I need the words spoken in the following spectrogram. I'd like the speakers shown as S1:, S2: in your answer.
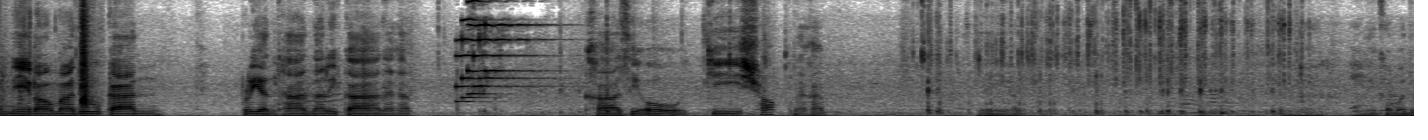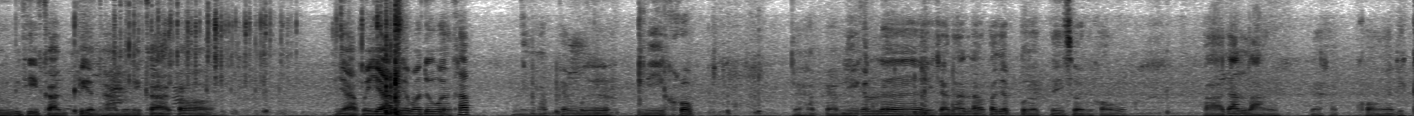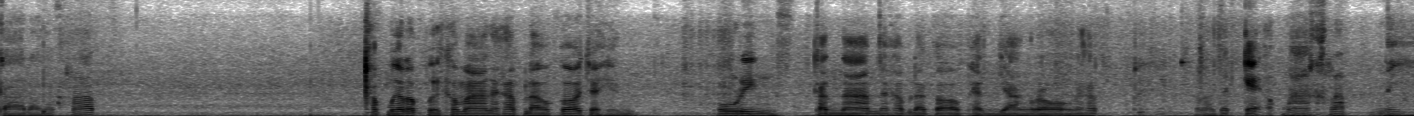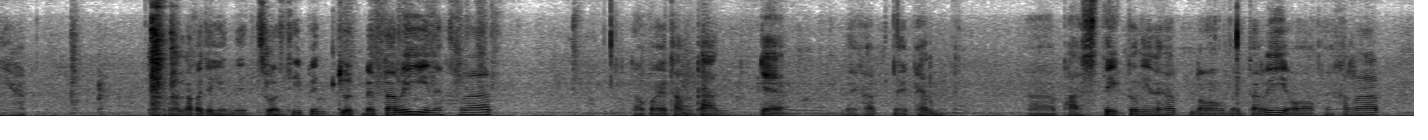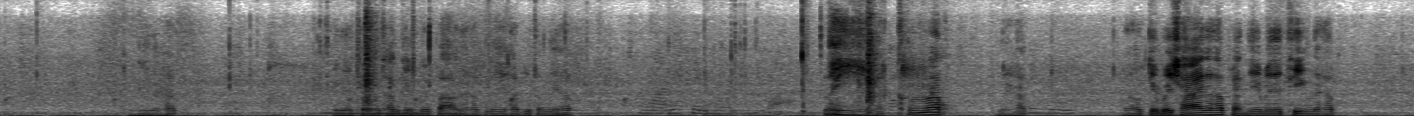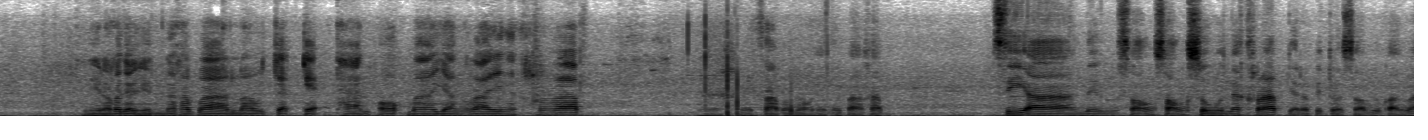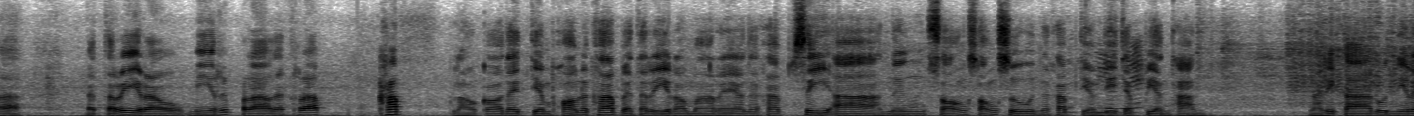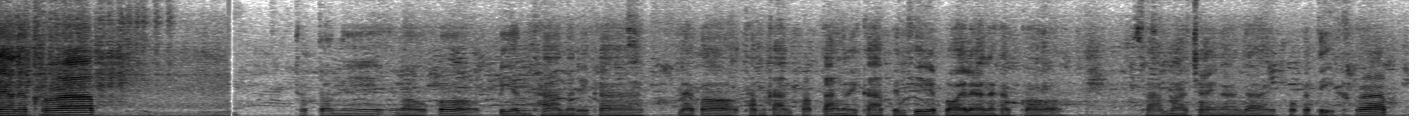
S1: วันนี้เรามาดูการเปลี่ยนฐานนาฬิกานะครับ Casio G Shock นะครับ นี่ครับ อันนี้ก็มาดูวิธีการเปลี่ยนฐานนาฬิกาก็ อยากไม่อยากเดี๋ยวมาดูกันครับ นี่ครับเครื่องมือมีครบนะครับแบบนี้กันเลย จากนั้นเราก็จะเปิดในส่วนของฝาด้านหลังนะครับของนาฬิกาเรานะครับ ครับเมื่อเราเปิดเข้ามานะครับ เราก็จะเห็นโอริงกันน้ำนะครับ แล้วก็แผ่นยางรองนะครับ เราจะแกะออกมาครับนี่ครับ จากนั้นเราก็จะเห็นในส่วนที่เป็นจุดแบตเตอรี่นะครับ เราก็จะทำการแกะนะครับในแผ่นพลาสติกตรงนี้นะครับรองแบตเตอรี่ออกนะครับตรงนี้นะครับ ไม่แน่ใจว่าท่านเห็นหรือเปล่านะครับ นี่ครับอยู่ตรงนี้ครับนี่นะครับนะครับเราเก็บไว้ใช้นะครับ แผ่นนี้ไม่ได้ทิ้งนะครับทีนี้เราก็จะเห็นนะครับว่าเราจะแกะฐานออกมาอย่างไรนะครับอ่าไม่ทราบว่ามองเห็นหรือเปล่าครับ CR 1220นะครับ เดี๋ยวเราไปตรวจสอบดูก่อนว่า แบตเตอรี่เรามีหรือเปล่านะครับ ครับ เราก็ได้เตรียมพร้อมนะครับ แบตเตอรี่เรามาแล้วนะครับ CR 1220นะครับ เตรียมที่จะเปลี่ยนฐานนาฬิการุ่นนี้แล้วนะครับครับตอนนี้เราก็เปลี่ยนฐานนาฬิกา แล้วก็ทำการปรับตั้งนาฬิกาเป็นที่เรียบร้อยแล้วนะครับ ก็สามารถใช้งานได้ปกติครับ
